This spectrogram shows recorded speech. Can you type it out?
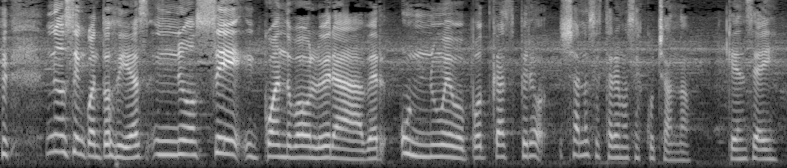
no sé en cuántos días, no sé cuándo va a volver a haber un nuevo podcast, pero ya nos estaremos escuchando. Quédense ahí.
